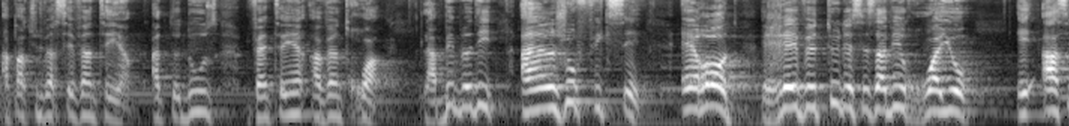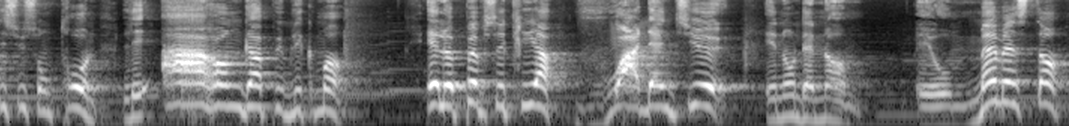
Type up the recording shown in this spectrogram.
à partir du verset 21. Acte 12, 21 à 23. La Bible dit, à un jour fixé, Hérode, revêtu de ses habits royaux et assis sur son trône, les harangua publiquement. Et le peuple se cria, voix d'un Dieu et non d'un homme. Et au même instant,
